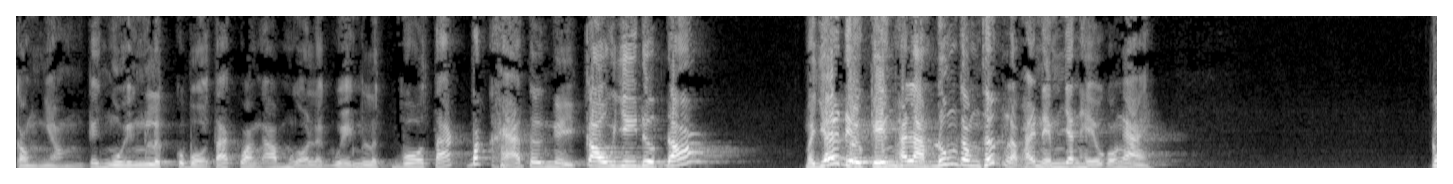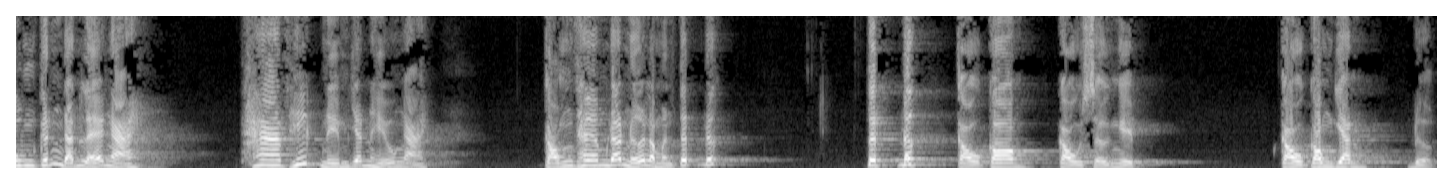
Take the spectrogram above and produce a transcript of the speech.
Còn nhận, cái nguyện lực của bồ tát quan âm gọi là nguyện lực vô tác bất khả tư nghì cầu gì được đó? Mà với điều kiện phải làm đúng công thức là phải niệm danh hiệu của ngài. Cung kính đảnh lễ ngài. Tha thiết niệm danh hiệu ngài. Cộng thêm đó nữa là mình tích đức. Tích đức cầu con, cầu sự nghiệp, cầu công danh, được.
